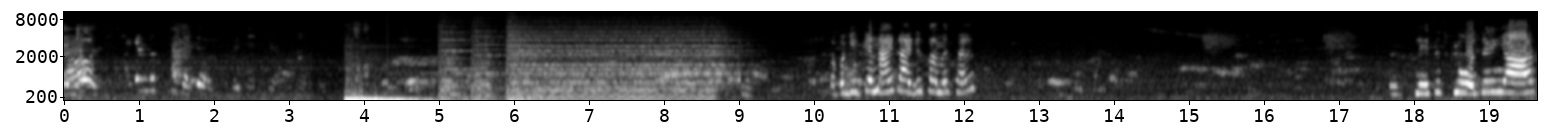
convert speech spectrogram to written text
I can just see better. Papa, give can I try this by myself? Place is closing, yaar.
